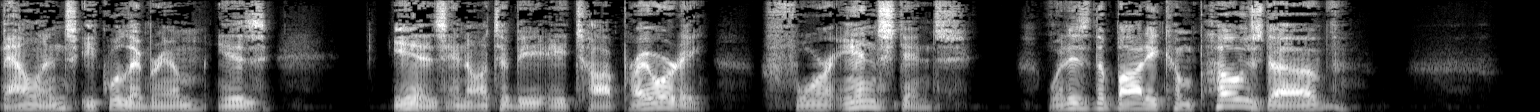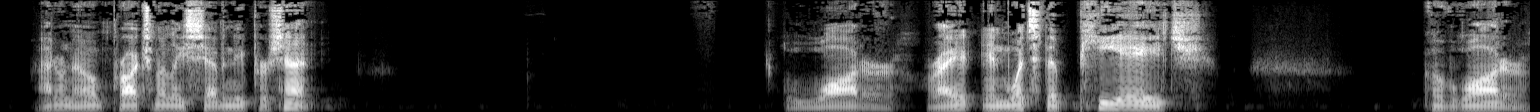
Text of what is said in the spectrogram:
balance equilibrium is is and ought to be a top priority for instance what is the body composed of i don't know approximately 70% water, right? And what's the pH of water?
